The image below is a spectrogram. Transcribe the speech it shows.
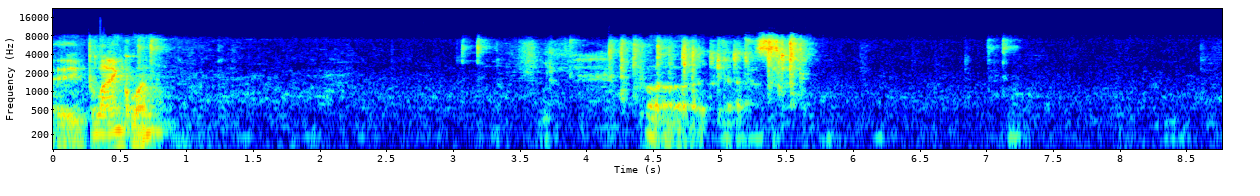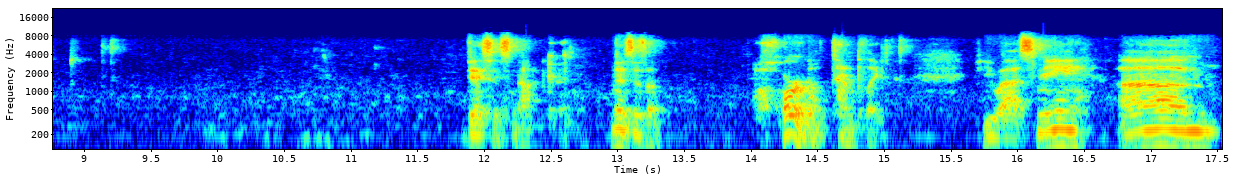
a blank one. Podcast. This is not good. This is a horrible template, if you ask me. Um,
